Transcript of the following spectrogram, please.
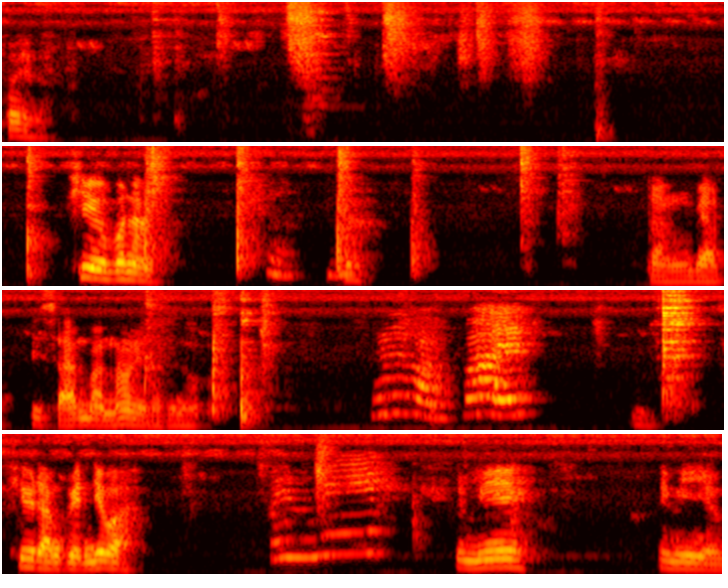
ไฟคิวบ่น่ะดังแบบอีสานบ้านเฮานี่ล่ะพี่น้องไม่หลับไฟคิวดังเป็นอยู่บ่ไม่มีไม่มีไม่มีหยัง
